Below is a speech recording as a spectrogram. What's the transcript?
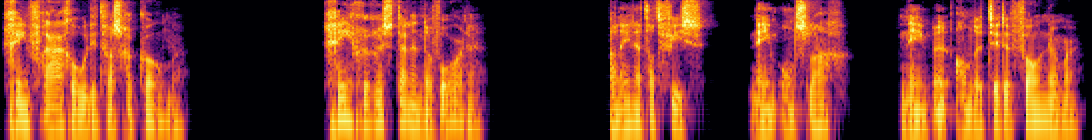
Geen vragen hoe dit was gekomen. Geen geruststellende woorden. Alleen het advies: neem ontslag. Neem een ander telefoonnummer.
